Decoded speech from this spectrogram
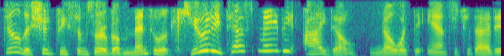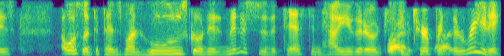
still, there should be some sort of a mental acuity test, maybe. I don't know what the answer to that is. Also, it depends on who's going to administer the test and how you're going to Right, interpret right. the reading.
